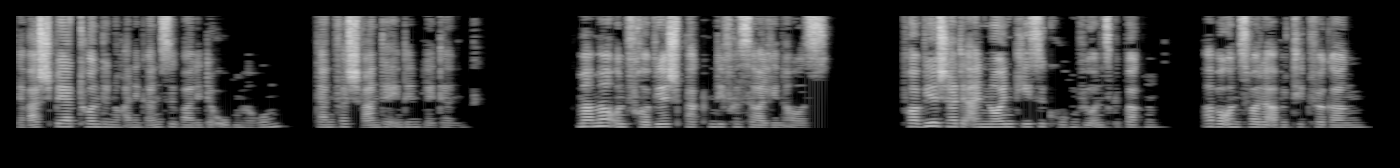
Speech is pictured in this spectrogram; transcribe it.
Der Waschbär turnte noch eine ganze Weile da oben herum, dann verschwand er in den Blättern. Mama und Frau Wirsch packten die Fressalien aus. Frau Wirsch hatte einen neuen Käsekuchen für uns gebacken, aber uns war der Appetit vergangen.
